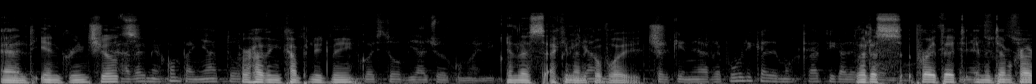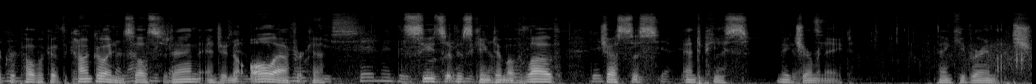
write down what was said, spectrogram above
and Iain Greenshields, for having accompanied me in questo viaggio ecumenico. in this ecumenical voyage. perché nella Repubblica Democratica del Let us pray that in the Democratic Republic of the Congo and in South Sudan and in all Africa, the seeds of his kingdom of love, justice, and peace may germinate. Thank you very much.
